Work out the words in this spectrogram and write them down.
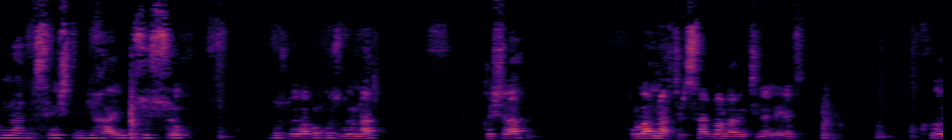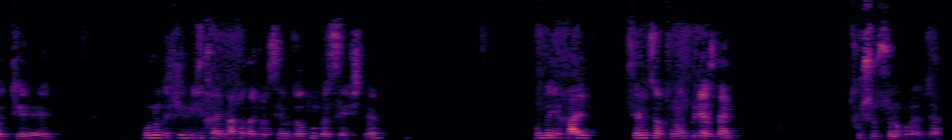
Bunları seçtim, yıkayayım, süssün. Buzdolabın buzluğuna, kışa kullanmak için sarmaların içine ne? Kötü. Bunu da şimdi yıkayayım arkadaşlar. Semizotunu da seçtim. Bunu da yıkayayım. Semizotunun birazdan turşusunu kuracağım.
